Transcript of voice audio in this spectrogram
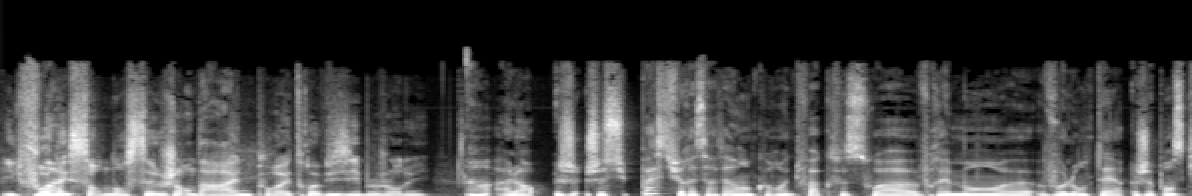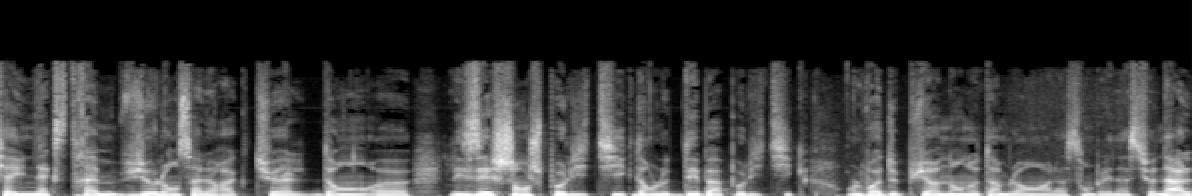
Il faut descendre dans ce genre d'arène pour être visible aujourd'hui? Hein, Alors, je ne suis pas sûre et certaine, encore une fois, que ce soit euh, vraiment euh, volontaire. Je pense qu'il y a une extrême violence à l'heure actuelle dans euh, les échanges politiques, dans le débat politique. On le voit depuis un an, notamment à l'Assemblée nationale.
